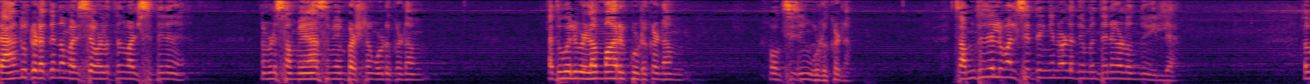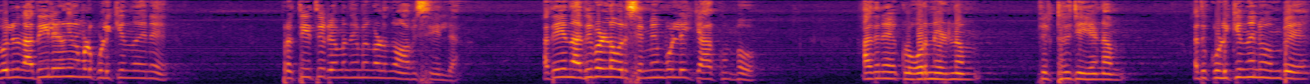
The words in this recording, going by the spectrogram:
ടാങ്കിൽ കിടക്കുന്ന മത്സ്യം വളർത്തുന്ന മത്സ്യത്തിന് നമ്മൾ സമയാസമയം ഭക്ഷണം കൊടുക്കണം. അതുപോലെ വെള്ളം മാറി കൊടുക്കണം. ഓക്സിജൻ കൊടുക്കണം. സമുദ്രത്തിലെ മത്സ്യത്തിന് ഇങ്ങനെയുള്ള നിബന്ധനകളൊന്നുമില്ല. അതുപോലെ നദിയിലിറങ്ങി നമ്മൾ കുളിക്കുന്നതിന് പ്രത്യേകിച്ച് രമനിയമങ്ങളൊന്നും ആവശ്യമില്ല. അതേ നദിവെള്ളം ഒരു സ്വിമ്മിംഗ് പൂളിലേക്ക് ആക്കുമ്പോൾ അതിനെ ക്ലോറിൻ ഇടണം ഫിൽറ്റർ ചെയ്യണം. അത് കുളിക്കുന്നതിന് മുമ്പേ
